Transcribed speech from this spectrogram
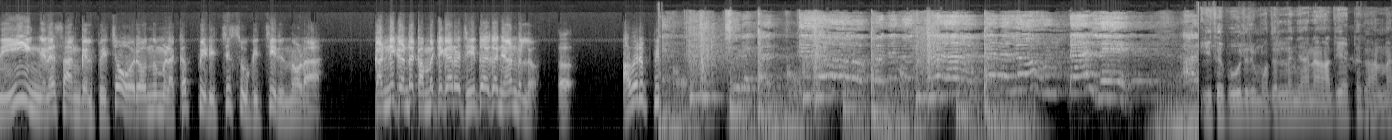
നീ ഇങ്ങനെ സങ്കല്പിച്ച് ഓരോന്നും വിളക്ക പിടിച്ച് സുഖിച്ചിരുന്നോടാ. കണ്ണി കണ്ട കമ്മിറ്റിക്കാരെ ചീത്തയൊക്കെ ഞാൻ ഉണ്ടല്ലോ അവർ ഇതുപോലൊരു മുതലിനെ ഞാൻ ആദ്യമായിട്ട് കാണുന്ന.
